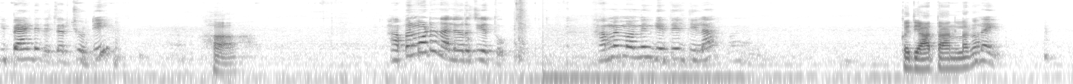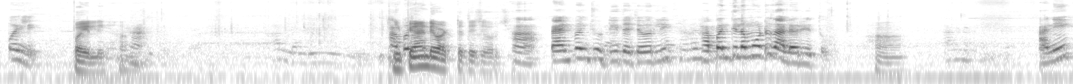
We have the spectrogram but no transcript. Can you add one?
ही पॅन्ट आहे त्याच्यावर छोटी. हा. हा पण मोठा झाल्यावरच येतो. हा मग मम्मीने घेतील तिला. कधी आता आणला का? नाही पहिले. पहिले हा. हा. ही आपण- पॅन्ट आहे वाटतं त्याच्यावरची. हा पॅन्ट पण छोटी त्याच्यावरली. हा पण तिला मोठं झाल्यावर येतो. हा. आणि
